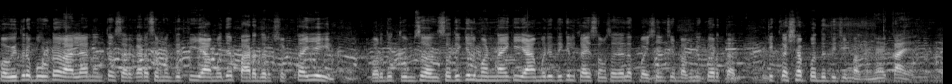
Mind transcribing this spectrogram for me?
पवित्र पोर्टल आल्यानंतर सरकार असं म्हणते की यामध्ये पारदर्शकता येईल. परंतु तुमचं असं देखील म्हणणं आहे की यामध्ये देखील काही संस्था ज्याला पैशांची मागणी करतात ती कशा पद्धतीची मागणी आहे? काय आहे?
